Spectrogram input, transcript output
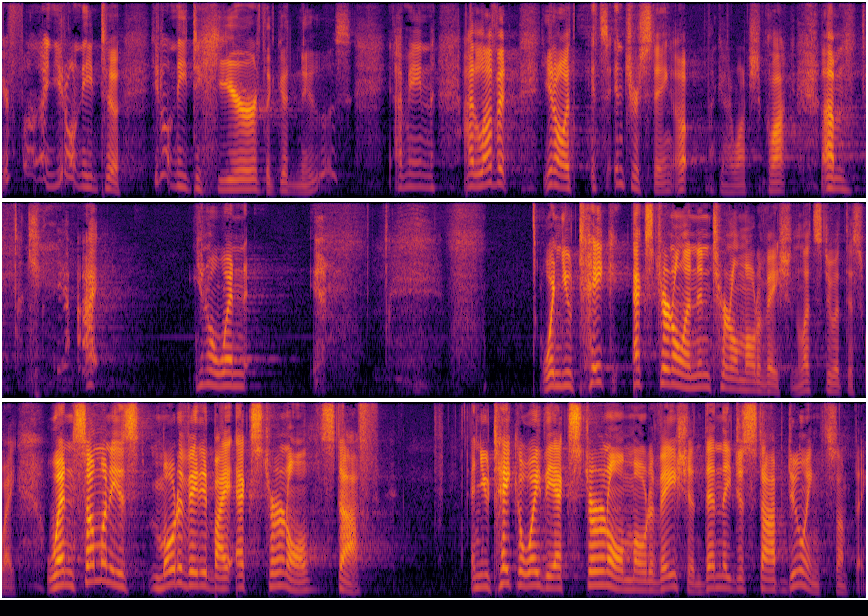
You're fine. You don't need to, you don't need to hear the good news. I mean, I love it. You know, it, it's interesting. Oh, I gotta watch the clock. Um, I, you know, when when you take external and internal motivation, let's do it this way. When someone is motivated by external stuff, and you take away the external motivation, then they just stop doing something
